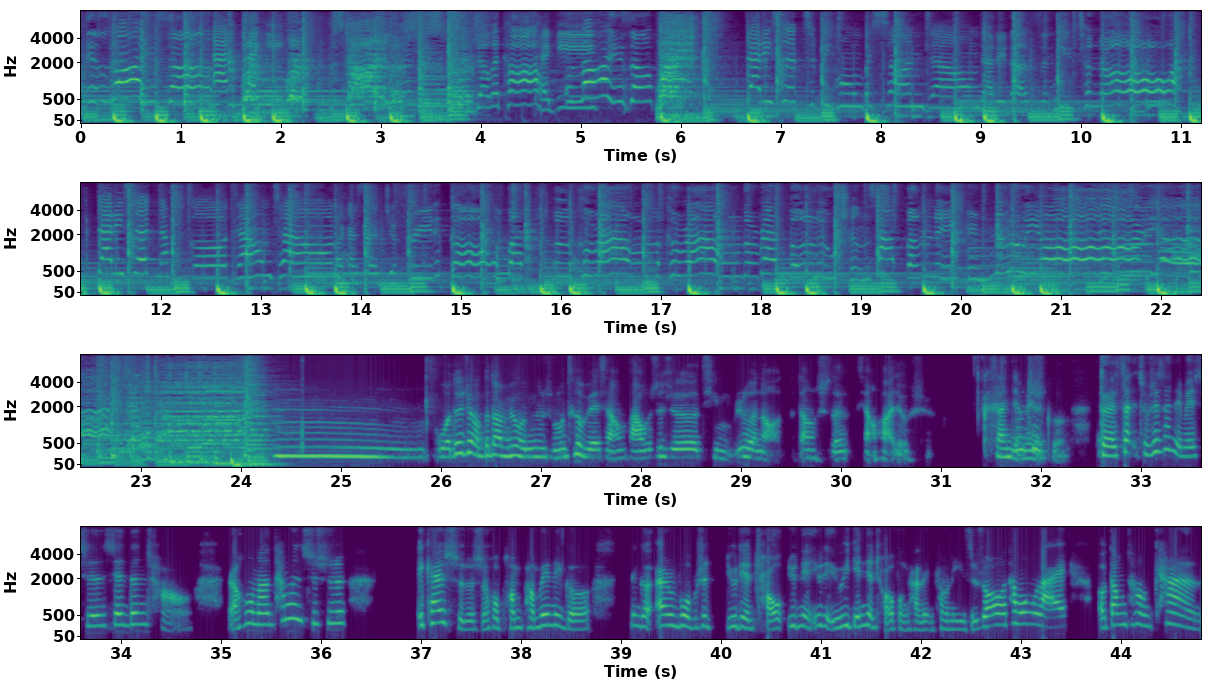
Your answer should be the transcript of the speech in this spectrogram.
Eliza, and Peggy. The Skylar sisters. Angelica, Peggy, Eliza. Daddy said to be home by sundown. Daddy doesn't need to know. Daddy said not to go downtown. Like I said, you're free to go. But look around. 我对这首歌倒没有那什么特别想法，我是觉得挺热闹的。当时的想法就是三姐妹的歌，对，三首先三姐妹先先登场，然后呢，她们其实一开始的时候，旁旁边那个那个 Aaron b o 不是有点嘲，有点有点有一点点嘲讽他的他们的意思，说哦，他们来呃 downtown 看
